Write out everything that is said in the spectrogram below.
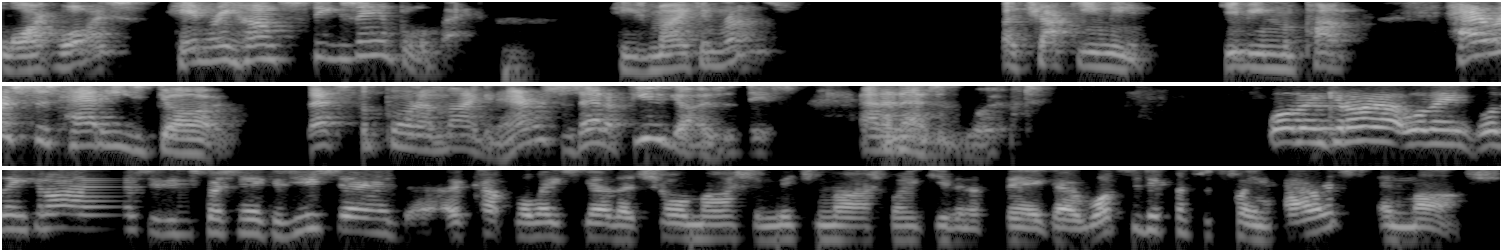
Likewise, Henry Hunt's the example of that. He's making runs. They chuck him in, give him the punt. Harris has had his go. That's the point I'm making. Harris has had a few goes at this, and it hasn't worked. Well then, can I? Well then, well then, can I ask you this question here? Because you said a couple of weeks ago that Shaun Marsh and Mitch Marsh weren't given a fair go. What's the difference between Harris and Marsh?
